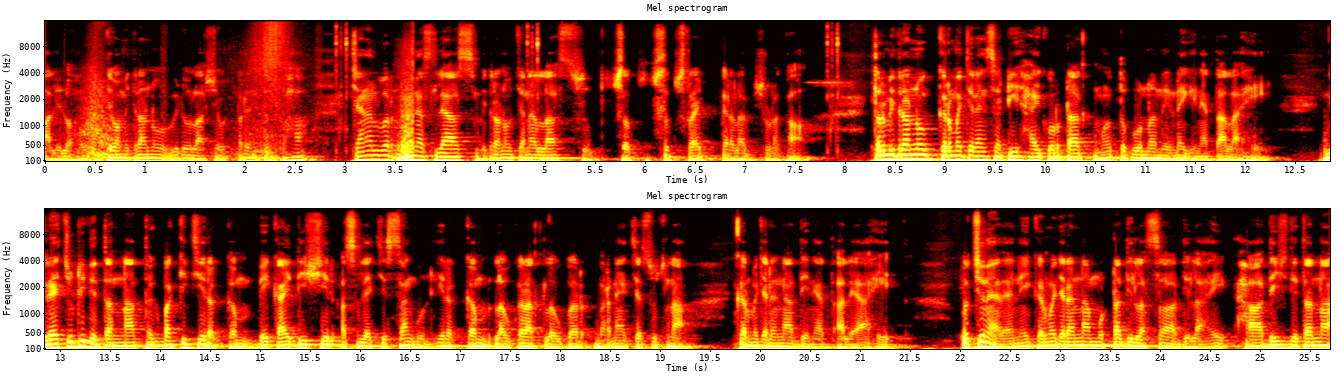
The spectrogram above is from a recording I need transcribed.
आलेलो आहोत. तेव्हा मित्रांनो व्हिडिओला शेवटपर्यंत पहा. चॅनलवर नवीन असल्यास मित्रांनो चॅनलला सब सब सबस्क्राईब करायला विसरू नका. तर मित्रांनो कर्मचाऱ्यांसाठी हायकोर्टात महत्त्वपूर्ण निर्णय घेण्यात आला आहे. ग्रॅच्युटी देताना थकबाकीची रक्कम बेकायदेशीर असल्याचे सांगून ही रक्कम लवकरात लवकर भरण्याच्या सूचना कर्मचाऱ्यांना देण्यात आले आहेत. उच्च न्यायालयाने कर्मचाऱ्यांना मोठा दिलासा दिला आहे. हा आदेश देताना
